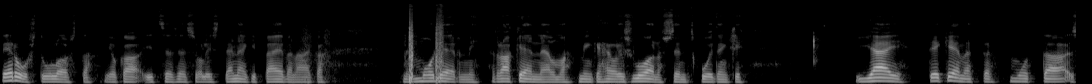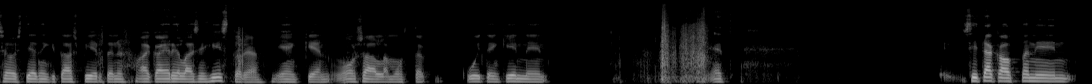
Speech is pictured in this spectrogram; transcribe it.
perustulosta, joka itse asiassa olisi tänäkin päivän aika moderni rakennelma, minkä he olisi luonut. Sen kuitenkin jäi tekemättä, mutta se olisi tietenkin taas piirtänyt aika erilaisen historian Jenkkien osalla, mutta kuitenkin niin, et sitä kautta niin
